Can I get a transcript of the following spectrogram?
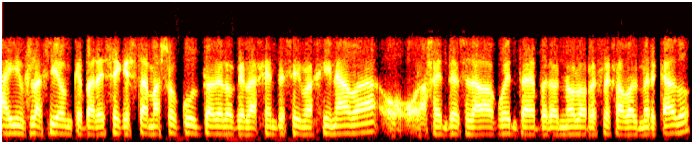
hay inflación que parece que está más oculta de lo que la gente se imaginaba o, la gente se daba cuenta pero no lo reflejaba el mercado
